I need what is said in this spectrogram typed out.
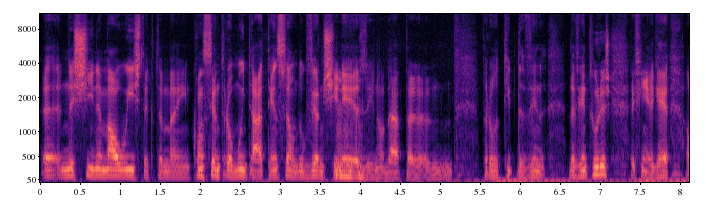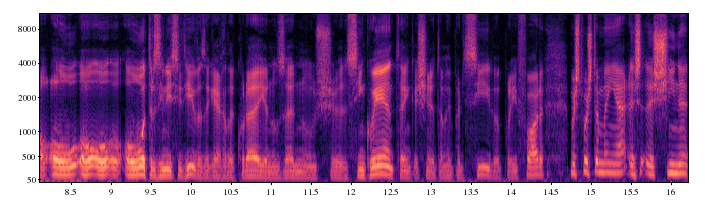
eh, na China maoísta, que também concentram muito a atenção do governo chinês e não dá para, para outro tipo de, aven- de aventuras. Enfim, a guerra, ou, ou- ou- ou outras iniciativas, a Guerra da Coreia nos anos eh, 50, em que a China também participa, por aí fora. Mas depois também há, a, a China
